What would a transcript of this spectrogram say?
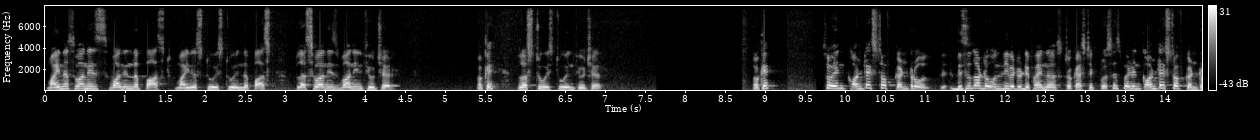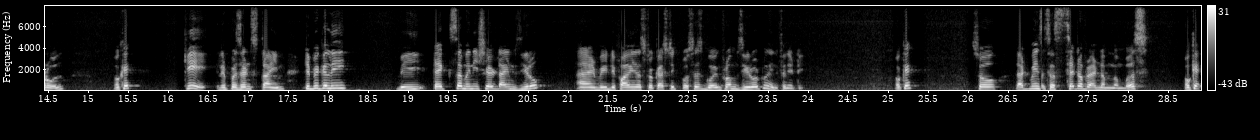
minus 1 is 1 in the past, minus 2 is 2 in the past, plus 1 is 1 in future, okay, plus 2 is 2 in future, okay. So in context of control, this is not the only way to define a stochastic process, but in context of control, okay, k represents time. Typically, we take some initial time 0 and we define a stochastic process going from 0 to infinity, okay. So that means it's a set of random numbers. Okay.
